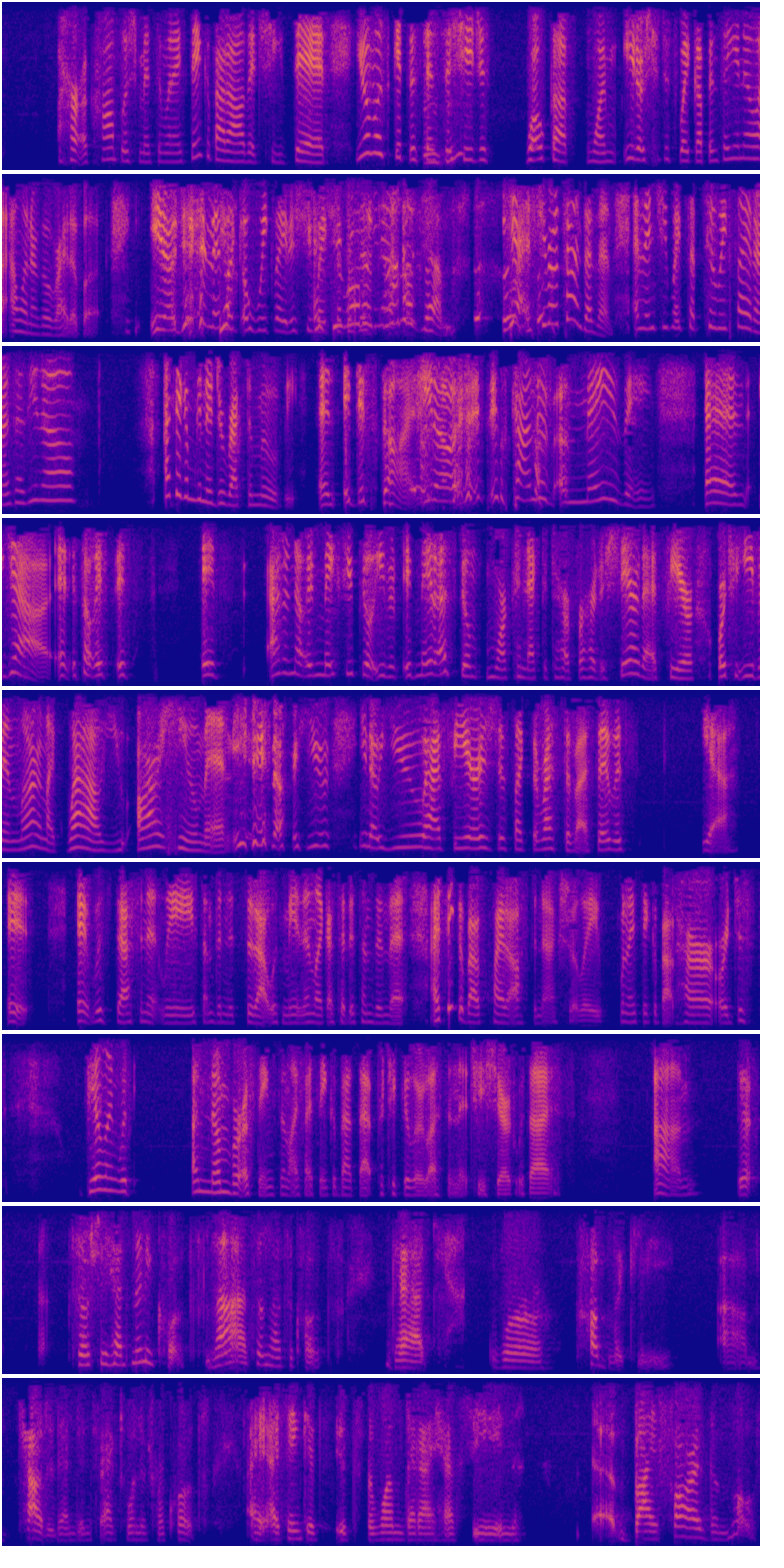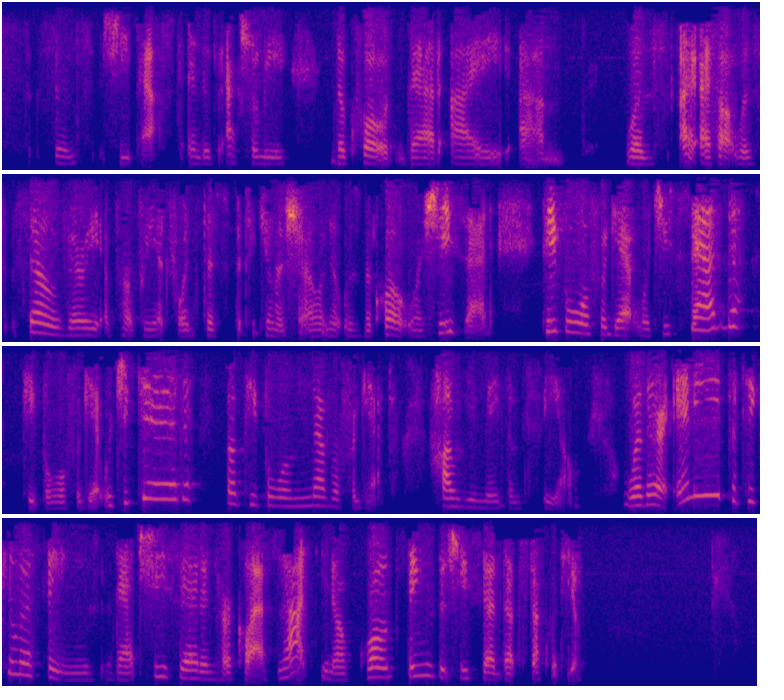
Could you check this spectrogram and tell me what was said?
her accomplishments and when I think about all that she did, you almost get the sense mm-hmm. that she just woke up one you know she just wake up and say you know what i want to go write a book you know and then yeah. like a week later she and wakes she up wrote and says, a ton of them yeah she wrote tons of them and then she wakes up two weeks later and says you know I think I'm going to direct a movie, and it gets done. You know, it, it's kind of amazing. and yeah, and so it's it's it's I don't know, it makes you feel even it made us feel more connected to her for her to share that fear or to even learn like, wow, you are human. you know, you you know, you have fears just like the rest of us. It was yeah, it it was definitely something that stood out with me and like I said, it's something that I think about quite often actually when I think about her or just dealing with a number of things in life. I think about that particular lesson that she shared with us. Um, yeah so she had many quotes, lots and lots of quotes that were publicly um, touted. And in fact, one of her quotes, I, I think it's it's the one that I have seen uh, by far the most since she passed, and it's actually the quote that I um, was I, I thought was so very appropriate for this particular show, and it was the quote where she said, "People will forget what you said." People will forget what you did, but people will never forget how you made them feel. Were there any particular things that she said in her class, not, you know, quote, things that she said that stuck with you?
